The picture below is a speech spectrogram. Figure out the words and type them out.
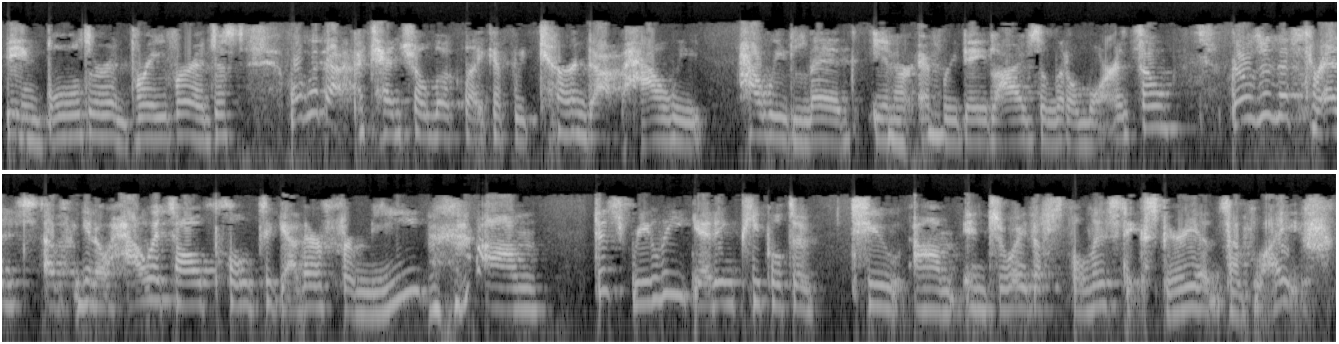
being bolder and braver and just what would that potential look like if we turned up how we how we led in our mm-hmm. everyday lives a little more. And so those are the threads of, you know, how it's all pulled together for me. Mm-hmm. Um, just really getting people to to um, enjoy the fullest experience of life.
